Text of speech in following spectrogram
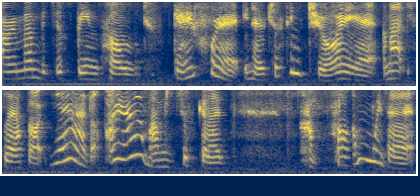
I remember just being told, just go for it, you know, just enjoy it. And actually, I thought, yeah, I am. I'm just to have fun with it.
